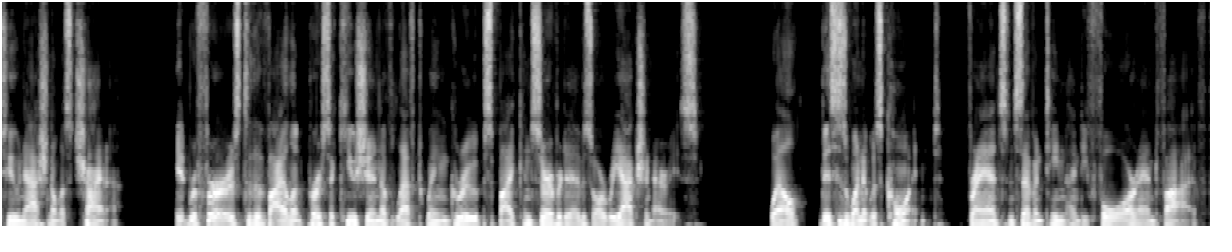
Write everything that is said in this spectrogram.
to nationalist China. It refers to the violent persecution of left wing groups by conservatives or reactionaries. Well, this is when it was coined France in 1794 and 5.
